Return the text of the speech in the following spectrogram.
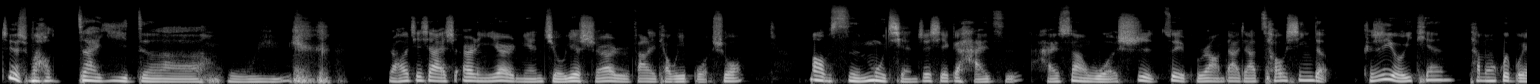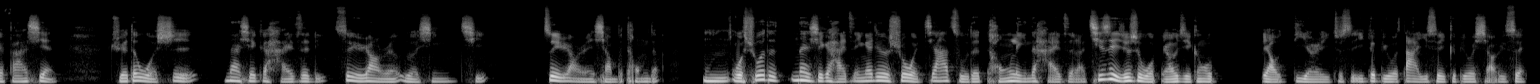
这有什么好？在意的无语，然后接下来是二零一二年九月十二日发了一条微博说：“貌似目前这些个孩子还算我是最不让大家操心的，可是有一天，他们会不会发现，觉得我是那些个孩子里最让人恶心、其最让人想不通的？嗯，我说的那些个孩子，应该就是说我家族的同龄的孩子了。其实也就是我表姐跟我表弟而已，就是一个比我大一岁，一个比我小一岁。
